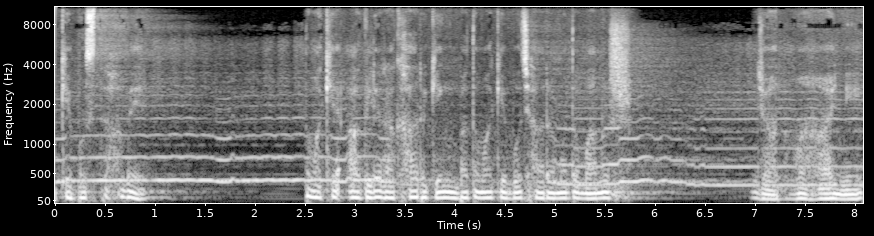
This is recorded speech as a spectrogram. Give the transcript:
তোমাকে বুঝতে হবে। তোমাকে আগলে রাখার কিংবা তোমাকে বোঝার মতো মানুষ জন্ম হয়নি।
